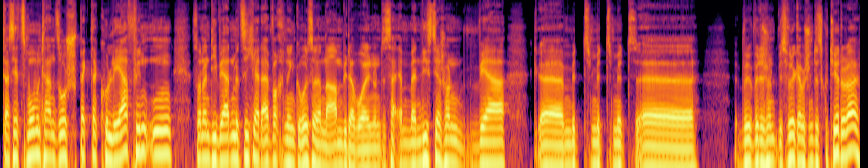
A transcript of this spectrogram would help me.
das jetzt momentan so spektakulär finden, sondern die werden mit Sicherheit einfach einen größeren Namen wieder wollen. Und das, man liest ja schon, wer äh, mit, mit, mit, äh, wird, schon, es wird, glaube ich, schon diskutiert, oder?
